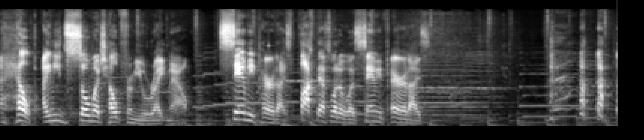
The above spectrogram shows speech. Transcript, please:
Help. I need so much help from you right now. Sammy Paradise. Fuck, that's what it was. Sammy Paradise.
